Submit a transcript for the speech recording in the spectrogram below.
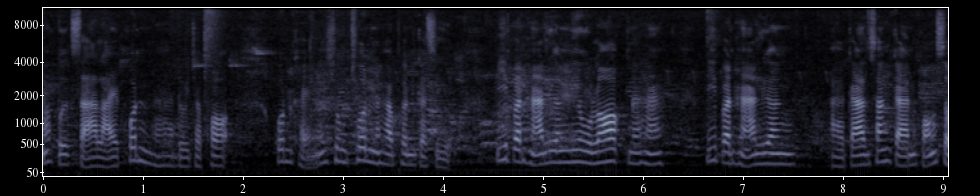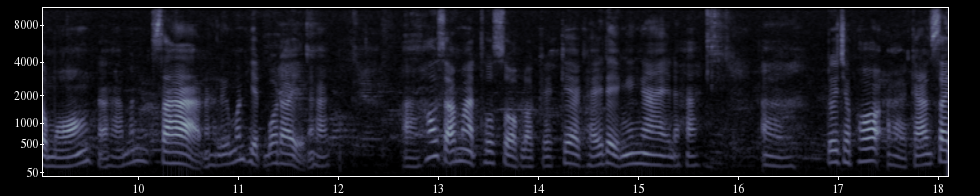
มาปรึกษาหลายคนนะคะโดยเฉพาะคนไข้ในชุมชนนะคะเพิ่นกสิมีปัญหาเรื่องนิ้วล็อกนะคะมีปัญหาเรื่องอการสั่งการของสมองนะคะมันซ่านะะหรือมันเฮ็ดบ่ได้นะคะเฮาสามารถทดสอบแล้วก็แก้ไขได้ง่าย ๆนะคะ ดยเฉพาะการใส่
